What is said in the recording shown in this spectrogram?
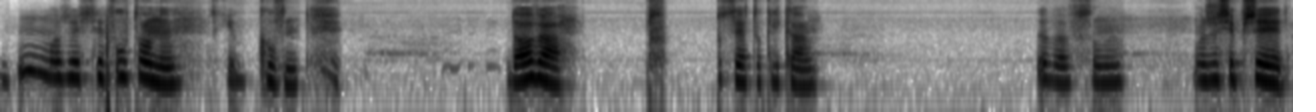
Mhm, może jeszcze pół tony takiego gówna. Dobra. Po co ja to klikałem? Dobra, w sumie. Może się przyda.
